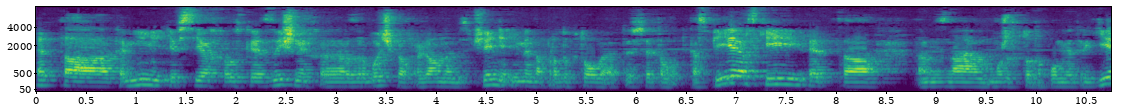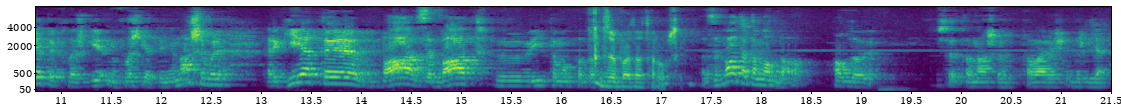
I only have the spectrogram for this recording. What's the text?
Это комьюнити всех русскоязычных э, разработчиков программного обеспечения, именно продуктовое. То есть это вот Касперский, это, там, не знаю, может кто-то помнит Регеты, флешгеты, ну флешгеты не наши были, Регеты, БАТ, Зебат и тому подобное. Забот это русский. Зебат это Молдова, Молдове. То есть это наши товарищи, друзья.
